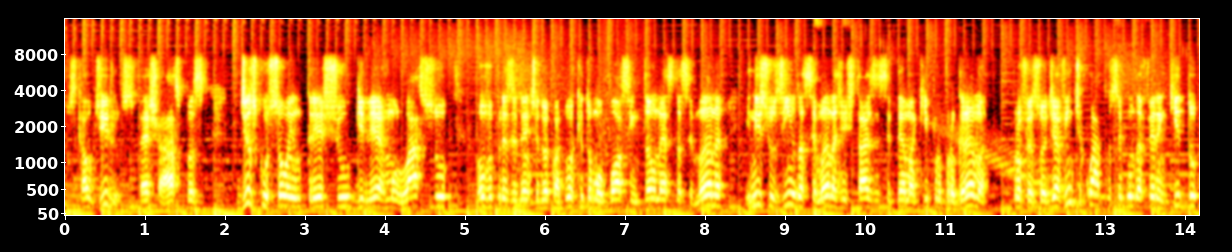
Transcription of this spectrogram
dos caudilhos, fecha aspas, discursou em um trecho Guilhermo Lasso, novo presidente do Equador, que tomou posse então nesta semana. Iníciozinho da semana, a gente traz esse tema aqui para o programa. Professor, dia 24, segunda-feira em Quito,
